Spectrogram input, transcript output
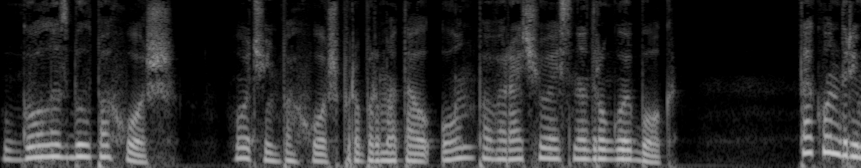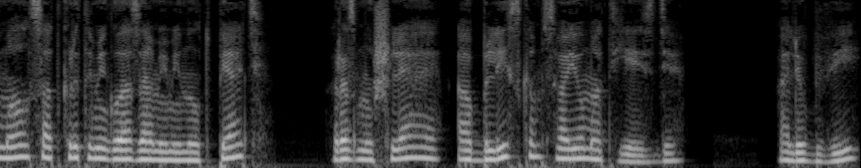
Голос был похож, очень похож, пробормотал он, поворачиваясь на другой бок. Так он дремал с открытыми глазами минут пять, размышляя о близком своем отъезде, о любви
